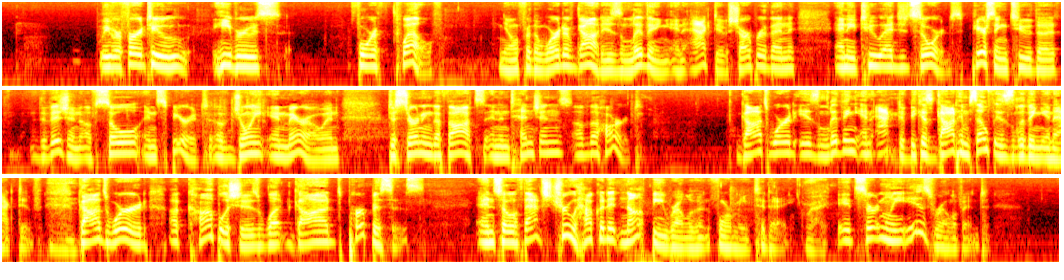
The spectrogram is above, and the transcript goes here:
We refer to hebrews 4.12 you know for the word of god is living and active sharper than any two-edged swords piercing to the division of soul and spirit of joint and marrow and discerning the thoughts and intentions of the heart God's word is living and active because God himself is living and active. God's word accomplishes what God's purposes. And so if that's true, how could it not be relevant for me today? Right. It certainly is relevant.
